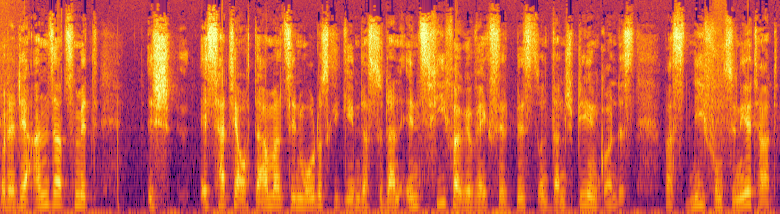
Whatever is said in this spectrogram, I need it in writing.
Oder der Ansatz mit. Ich, es hat ja auch damals den Modus gegeben, dass du dann ins FIFA gewechselt bist und dann spielen konntest, was nie funktioniert hat.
